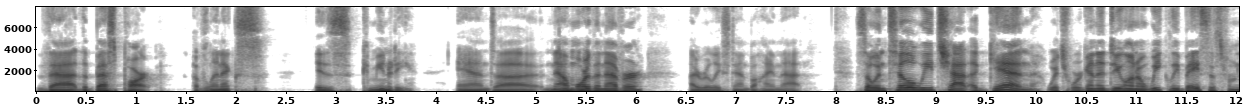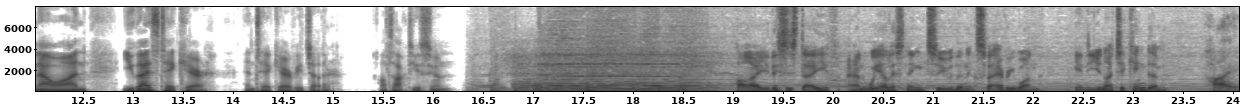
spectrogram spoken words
that the best part of Linux is community. And uh, now more than ever, I really stand behind that. So until we chat again, which we're going to do on a weekly basis from now on, you guys take care and take care of each other. I'll talk to you soon. Hi, this is Dave, and we are listening to Linux for Everyone in the United Kingdom. Hej,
